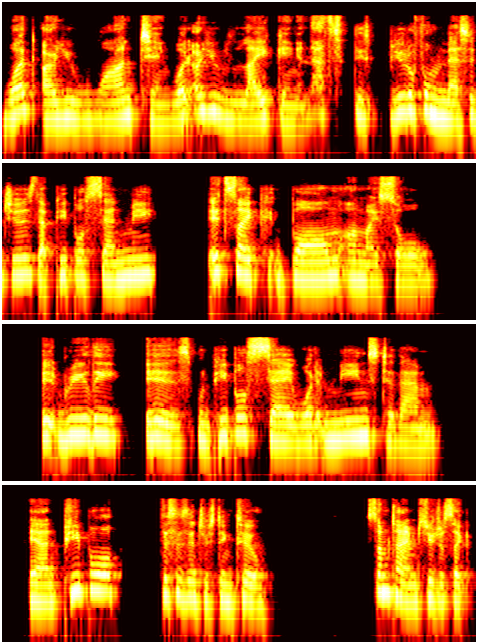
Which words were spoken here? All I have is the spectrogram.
What are you wanting? What are you liking? And that's these beautiful messages that people send me. It's like balm on my soul. It really is when people say what it means to them. And people, this is interesting too. Sometimes you're just like,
